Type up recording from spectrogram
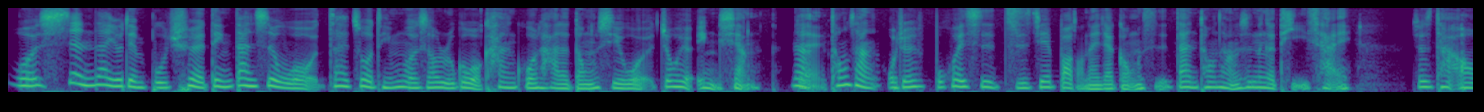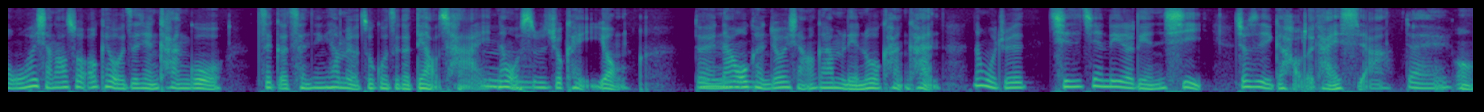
我现在有点不确定，但是我在做题目的时候，如果我看过他的东西，我就会有印象。那通常我觉得不会是直接报道那家公司，但通常是那个题材，就是他哦，我会想到说，OK，我之前看过这个，曾经他们有做过这个调查，嗯，那我是不是就可以用？对，那我可能就会想要跟他们联络看看。那我觉得其实建立了联系就是一个好的开始啊。对，嗯，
